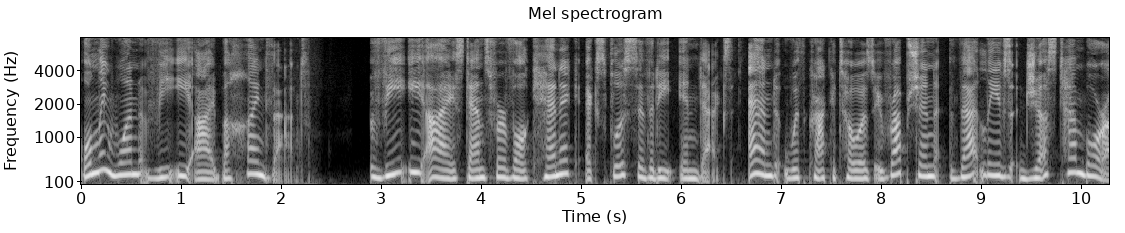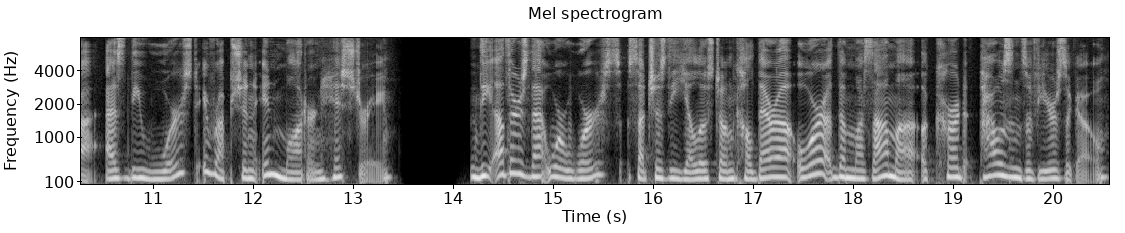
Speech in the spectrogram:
only one VEI behind that. VEI stands for Volcanic Explosivity Index, and with Krakatoa's eruption, that leaves just Tambora as the worst eruption in modern history. The others that were worse, such as the Yellowstone caldera or the Mazama, occurred thousands of years ago.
